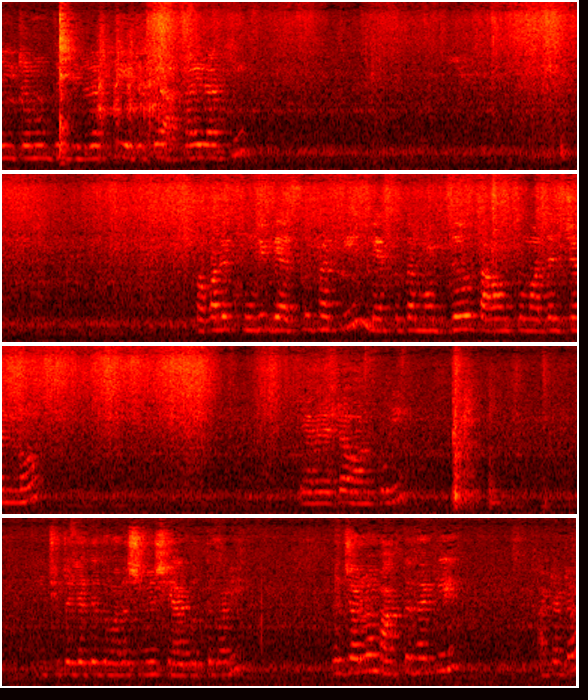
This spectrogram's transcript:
আর এটার মধ্যে ঢেলে রাখি এটাতে আটাই রাখি। সকালে খুবই ব্যস্ত থাকি, ব্যস্ততার মধ্যেও তাও তোমাদের জন্য ক্যামেরাটা অন করি। কিছুটা যাতে তোমাদের সঙ্গে শেয়ার করতে পারি। তো চলো, মাখতে থাকি আটাটা,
